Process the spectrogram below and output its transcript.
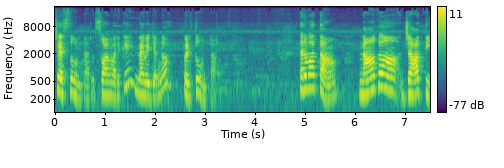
చేస్తూ ఉంటారు. స్వామివారికి నైవేద్యంగా పెడుతూ ఉంటారు. తర్వాత నాగ జాతి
